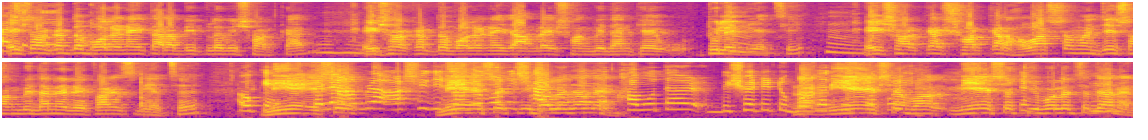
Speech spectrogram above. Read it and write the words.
এই আচ্ছা, সরকার তো বলে নাই তারা বিপ্লবী সরকার। এই সরকার তো বলে নাই যে আমরা এই সংবিধানকে তুলে দিয়েছি। এই সরকার সরকার হওয়ার সময় যে সংবিধানের রেফারেন্স নিয়েছে নিয়ে এসে নিয়ে কি বলে জানেন? ক্ষমতার বিষয়টা একটু না নিয়ে এসে নিয়ে এসে কি বলেছে জানেন?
